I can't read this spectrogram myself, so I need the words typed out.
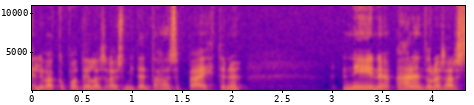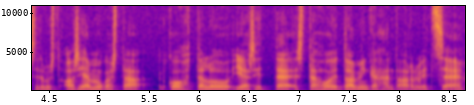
Eli vaikka potilas olisi miten tahansa päihtynyt, niin hänen tulee saada sellaista asianmukaista kohtelua ja sitten sitä hoitoa, minkä hän tarvitsee.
